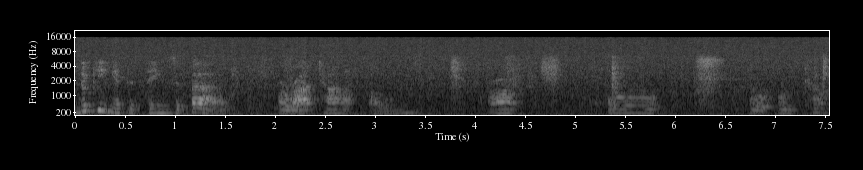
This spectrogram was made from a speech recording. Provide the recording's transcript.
Looking at the things above, orataon, or, or, or, ortaon.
